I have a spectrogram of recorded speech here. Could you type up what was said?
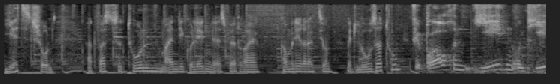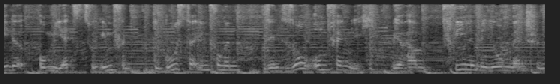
Jetzt schon hat was zu tun, meinen die Kollegen der SWR 3 Comedy-Redaktion, mit Losertum? Wir brauchen jeden und jede, um jetzt zu impfen. Die Boosterimpfungen sind so umfänglich. Wir haben viele Millionen Menschen,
